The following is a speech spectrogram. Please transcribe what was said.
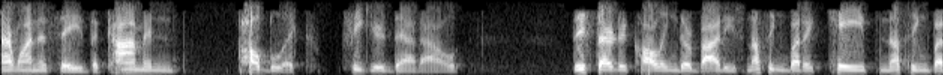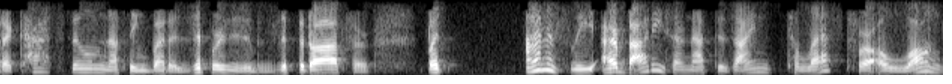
I want to say the common public figured that out, they started calling their bodies nothing but a cape, nothing but a costume, nothing but a zipper, zip it off. Or, but honestly, our bodies are not designed to last for a long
